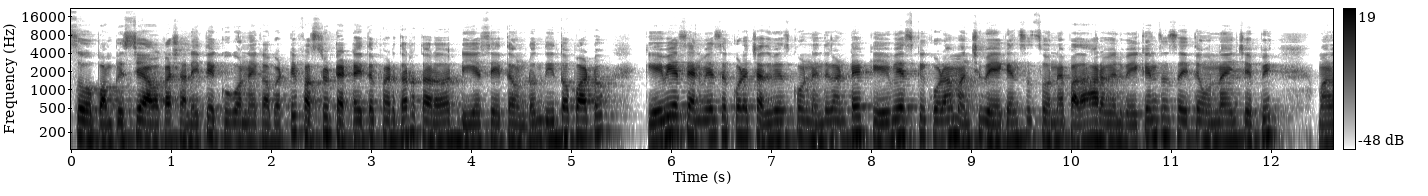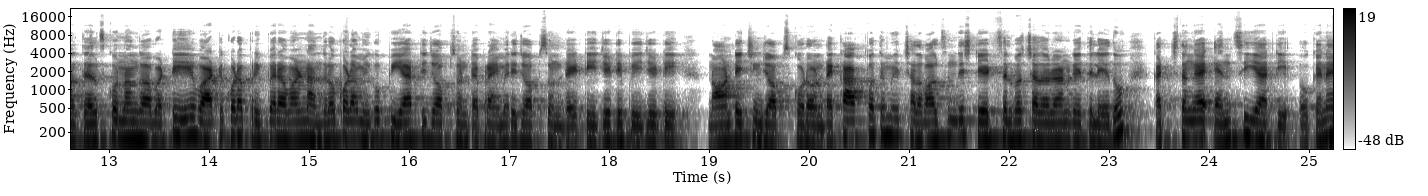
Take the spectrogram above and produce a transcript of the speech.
సో పంపించే అవకాశాలు అయితే ఎక్కువగా ఉన్నాయి కాబట్టి ఫస్ట్ టెట్ అయితే పెడతారు తర్వాత డిఎస్సి అయితే ఉంటుంది. దీంతోపాటు కేవీఎస్ ఎన్వీఎస్కి కూడా చదివేసుకోండి. ఎందుకంటే కేవీఎస్కి కూడా మంచి వేకెన్సీస్ ఉన్నాయి. పదహారు వేలు వేకెన్సీస్ అయితే ఉన్నాయని చెప్పి మనం తెలుసుకున్నాం కాబట్టి వాటికి కూడా ప్రిపేర్ అవ్వండి. అందులో కూడా మీకు పిఆర్టీ జాబ్స్ ఉంటాయి ప్రైమరీ జాబ్స్ ఉంటాయి TGT PGT non teaching jobs కూడా ఉంటాయి. కాకపోతే మీరు చదవాల్సింది స్టేట్ సిలబస్ చదవడానికి అయితే లేదు. ఖచ్చితంగా ఎన్సీఆర్టీ ఓకేనా?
